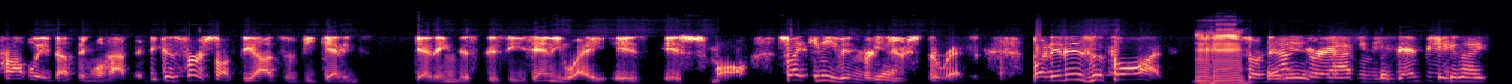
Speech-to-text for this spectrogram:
probably nothing will happen because, first off, the odds of me getting getting this disease anyway is is small. So I can even reduce the risk. But it is a thought. hmm So now It is you're not- asking these NBA Can I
